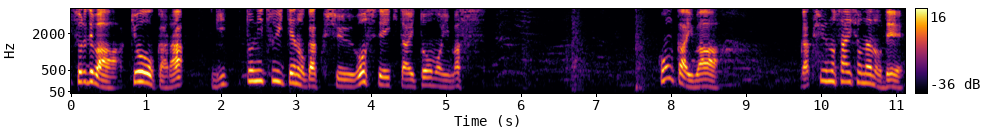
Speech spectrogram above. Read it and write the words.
それでは今日から Git についての学習をしていきたいと思います。今回は学習の最初なので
